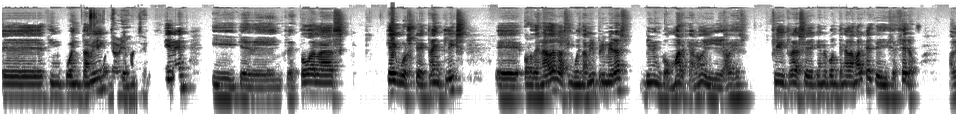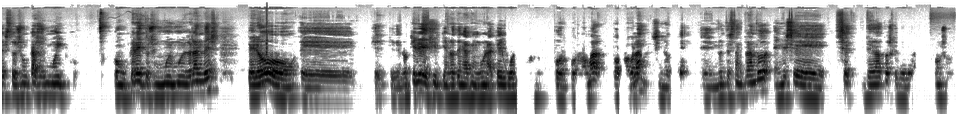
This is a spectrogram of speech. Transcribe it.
eh, 50.000 que más tienen y que de, entre todas las keywords que traen clics eh, ordenadas, las 50.000 primeras vienen con marca, ¿no? Y a veces filtras eh, que no contenga la marca y te dice cero, ¿vale? Estos son casos muy concretos muy, muy grandes, pero eh, que, no quiere decir que no tengas ninguna keyword por, por, normal, por normal, sino que no te está entrando en ese set de datos que te da Console.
